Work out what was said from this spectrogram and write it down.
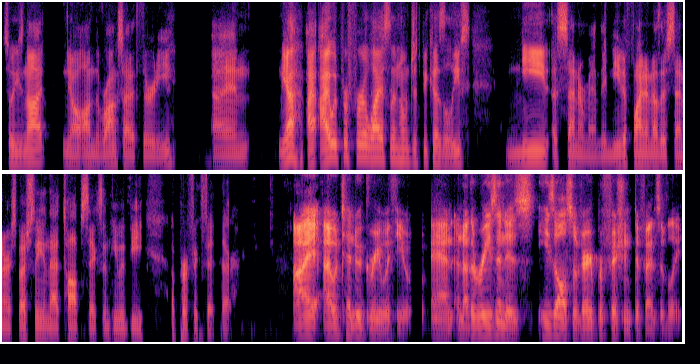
So he's not, you know, on the wrong side of 30. And yeah, I, I would prefer Elias Lindholm just because the Leafs need a center, man. They need to find another center, especially in that top six, and he would be a perfect fit there. I I would tend to agree with you. And another reason is he's also very proficient defensively.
